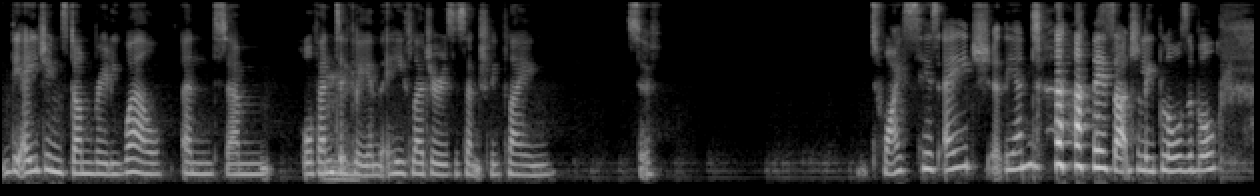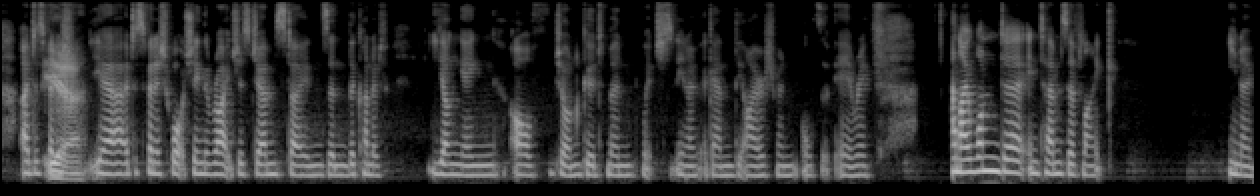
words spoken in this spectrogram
the aging's done really well and um, authentically, and that Heath Ledger is essentially playing sort of twice his age at the end. it's actually plausible. I just finished, Yeah. yeah. I just finished watching The Righteous Gemstones and the kind of younging of John Goodman, which you know, again, The Irishman, also eerie. And I wonder, in terms of like, you know,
